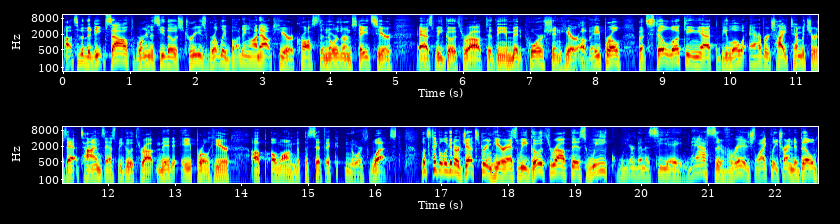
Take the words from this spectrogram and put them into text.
outside of the deep south, we're going to see those trees really budding on out here across the northern states here as we go throughout the mid portion here of April, but still looking at the below average high temperatures at times as we go throughout mid-April here up along the Pacific Northwest. Let's take a look at our jet stream here. As we go throughout this week, we are going to see a massive ridge likely trying to build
